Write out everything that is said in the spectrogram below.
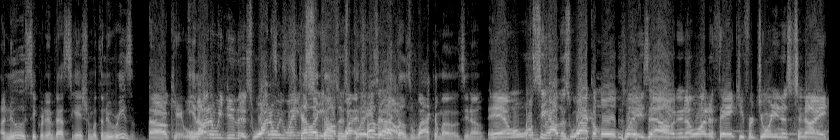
a new secret investigation with a new reason. Okay, well, you why don't we do this? Why don't we wait and see like how this plays it's probably out? like those whack-a-moles, you know? Yeah, well, we'll see how this whack-a-mole plays out, and I want to thank you for joining us tonight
